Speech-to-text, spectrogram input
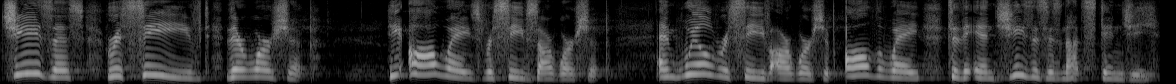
Jesus received their worship. He always receives our worship and will receive our worship all the way to the end. Jesus is not stingy.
